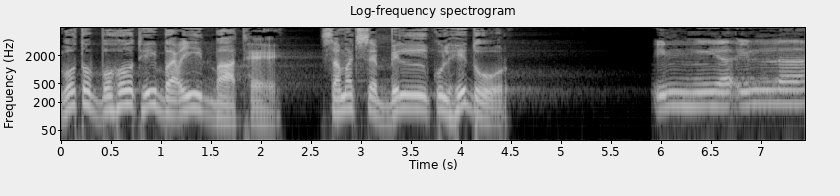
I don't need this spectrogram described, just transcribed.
وہ تو بہت ہی بعید بات ہے۔ سمجھ سے بالکل ہی دور۔ ان هي الا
